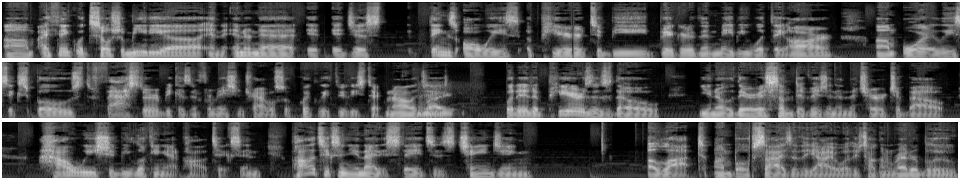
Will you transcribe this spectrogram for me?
um, I think with social media and the internet, it it just things always appear to be bigger than maybe what they are. Um, or at least exposed faster because information travels so quickly through these technologies. Right but it appears as though, you know, there is some division in the church about how we should be looking at politics. And politics in the United States is changing a lot on both sides of the aisle, whether you're talking red or blue.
